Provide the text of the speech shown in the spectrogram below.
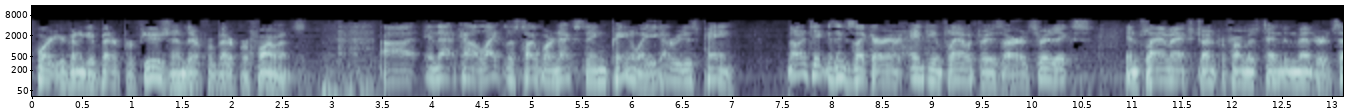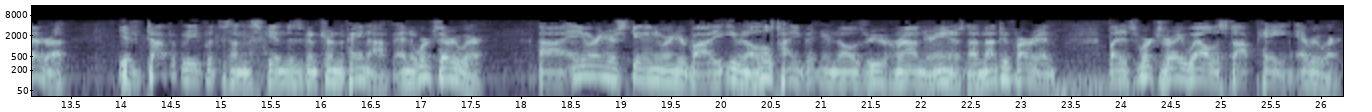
sport, you're going to get better perfusion and therefore better performance. Uh, in that kind of light, let's talk about our next thing, pain away. You got to reduce pain. Not only taking things like our anti-inflammatories, our Arthritis, Inflamex, Joint Performance, Tendon Mender, etc. If topically you put this on the skin, this is going to turn the pain off, and it works everywhere. Uh, anywhere in your skin, anywhere in your body, even a little tiny bit in your nose or even around your anus, not, not too far in, but it works very well to stop pain everywhere.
